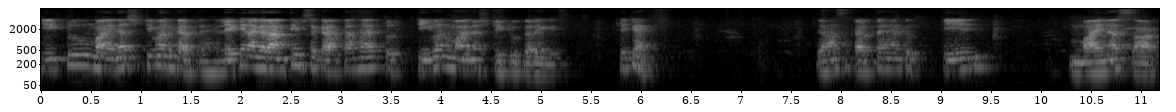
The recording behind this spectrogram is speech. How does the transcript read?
T two minus T one करते हैं, लेकिन अगर अंतिम से कहता है तो T one minus T two करेंगे, ठीक है? यहाँ से करते हैं तो तीन माइनस आठ,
